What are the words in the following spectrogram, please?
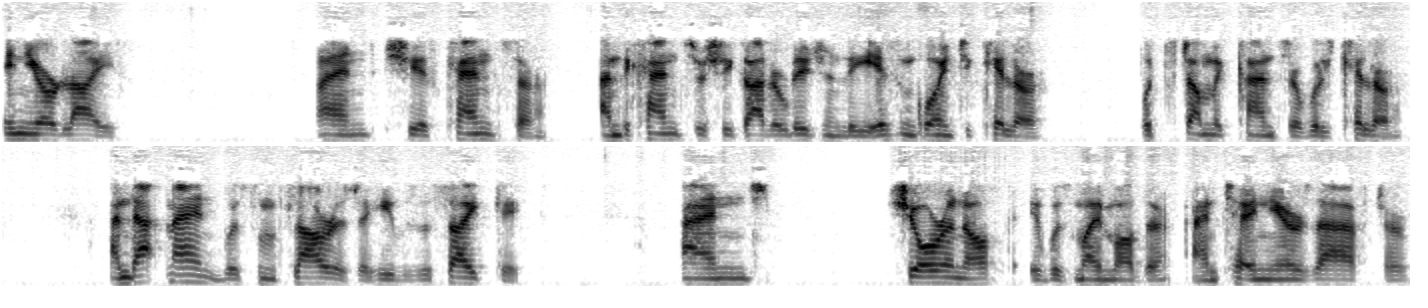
in your life and she has cancer. And the cancer she got originally isn't going to kill her, but stomach cancer will kill her. And that man was from Florida. He was a psychic. And sure enough, it was my mother. And 10 years after,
